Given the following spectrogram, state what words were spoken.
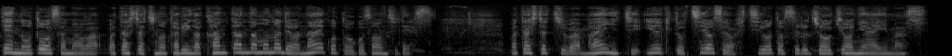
天のお父様は私たちの旅が簡単なものではないことをご存知です。私たちは毎日勇気と強さを必要とする状況にあります。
